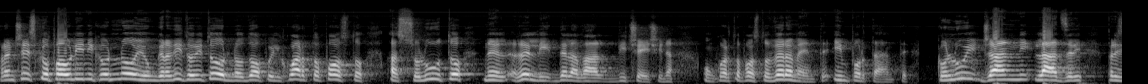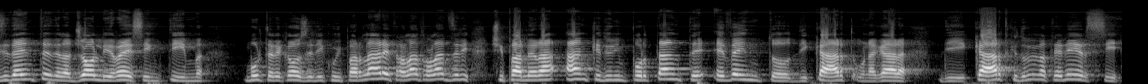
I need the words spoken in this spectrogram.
Francesco Paolini con noi, un gradito ritorno dopo il quarto posto assoluto nel rally della Val di Cecina, un quarto posto veramente importante. Con lui Gianni Lazzari, presidente della Jolly Racing Team, molte le cose di cui parlare. Tra l'altro Lazzari ci parlerà anche di un importante evento di kart, una gara di kart che doveva tenersi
